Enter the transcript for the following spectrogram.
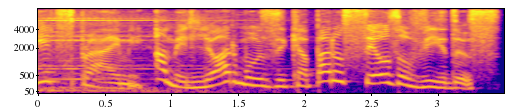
Hits Prime, a melhor música para os seus ouvidos.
